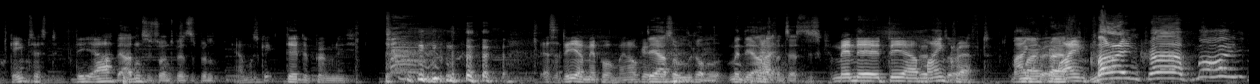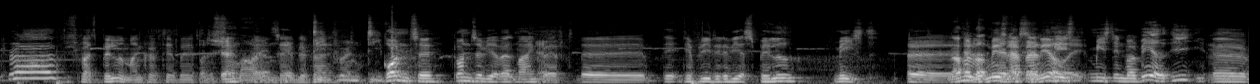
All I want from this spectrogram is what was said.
på Game Test. Det er, Verdenshistoriens bedste spil. ja måske, Deadly Premonition. altså det er jeg med på, men okay. Det er så udkommet, men det er også fantastisk. Men øh, det er Minecraft. Minecraft. Minecraft. Minecraft! Minecraft. Vi skal faktisk spille noget Minecraft her bagefter. Det er Ja. Deeper and deeper. Grunden til, grunden til, at vi har valgt Minecraft, øh, det, det er fordi, det er det, vi har spillet mest. Øh, I hvert fald været mest mest, mest involveret i. Øh,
